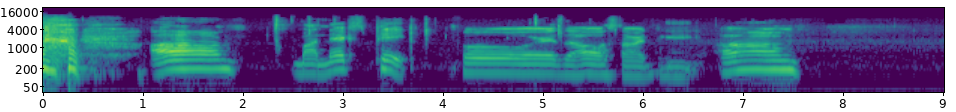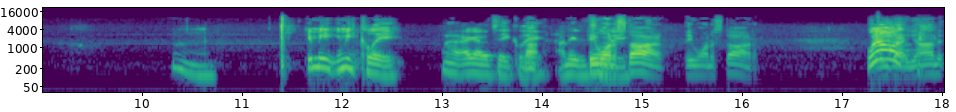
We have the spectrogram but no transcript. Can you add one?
um, my next pick for the All Star game. Um, hmm. Give me, give me Clay. I gotta take Clay. Nah, I need. He want to start. He want to start. Well, you got Giannis.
